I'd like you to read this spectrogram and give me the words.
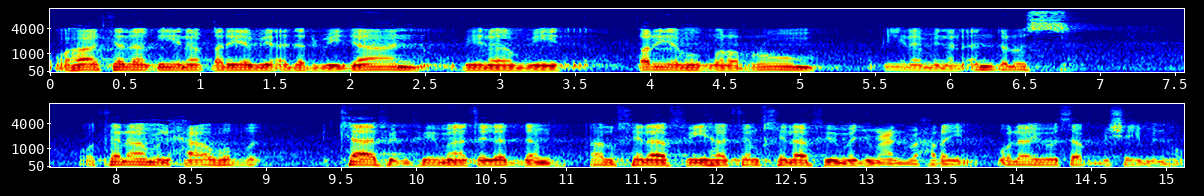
وهكذا قيل قرية بأذربيجان وقيل قرية من قرى الروم قيل من الأندلس. وكلام الحافظ كاف فيما تقدم الخلاف فيها كالخلاف في مجمع البحرين ولا يوثق بشيء منه.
